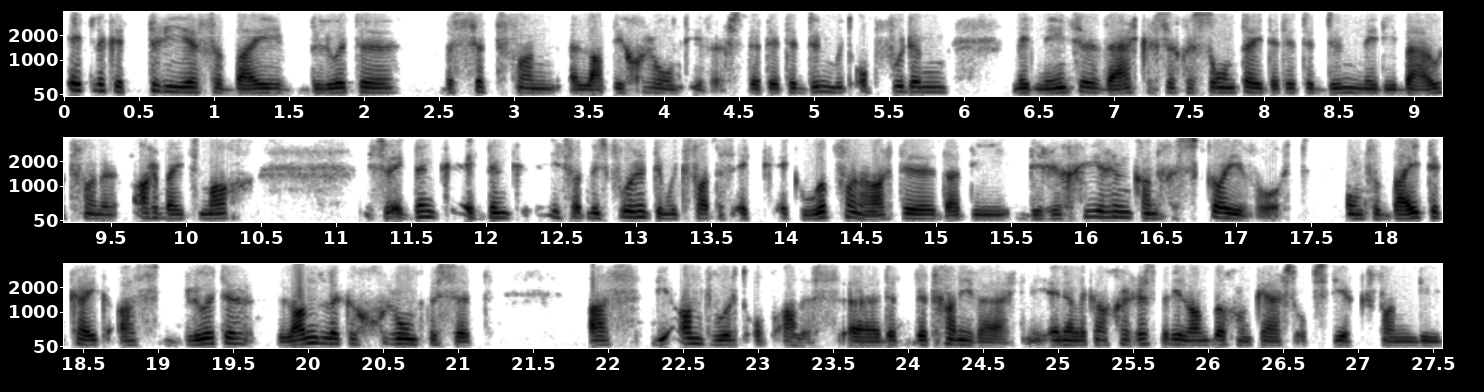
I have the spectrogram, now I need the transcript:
etlike tree verby blote besit van 'n lappie grond iewers. Dit het te doen met opvoeding, met mense werkers se gesondheid, dit het te doen met die behoud van 'n arbeidsmag. So ek dink ek dink iets wat mens vorentoe moet vat is ek ek hoop van harte dat die die regering kan geskuif word om verby te kyk as blote landelike grondbesit as die antwoord op alles. Uh dit dit gaan nie werk nie en hulle kan gerus by die landbou gaan kers opsteek van die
